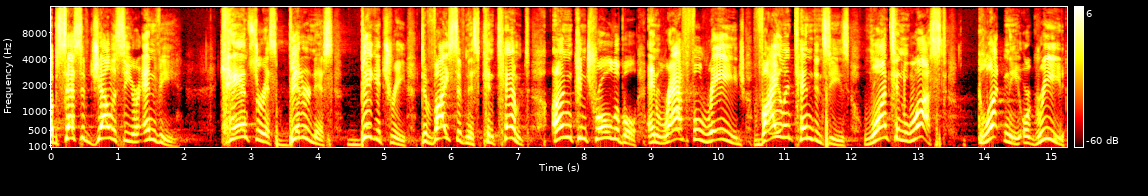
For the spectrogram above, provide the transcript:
obsessive jealousy or envy, cancerous bitterness, bigotry, divisiveness, contempt, uncontrollable and wrathful rage, violent tendencies, wanton lust, gluttony or greed,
